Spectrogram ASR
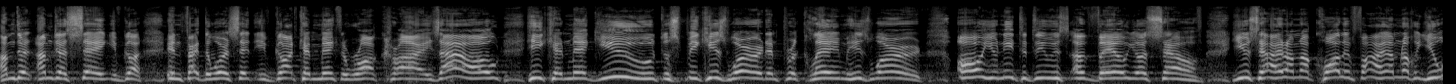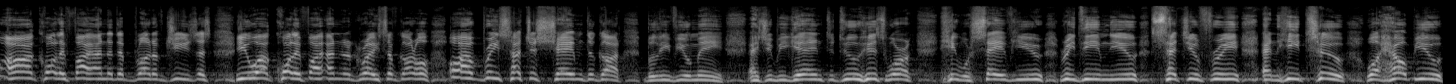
I'm just, I'm just saying, if God, in fact, the word said, if God can make the rock cries out, He can make you to speak His word and proclaim His word. All you need to do is avail yourself. You say, I'm not qualified. I'm not. You are qualified under the blood of Jesus. You are qualified under the grace of God. Oh, oh I'll bring such a shame to God. Believe you me, as you begin to do His work, He will save you, redeem you, set you free, and He too will help you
